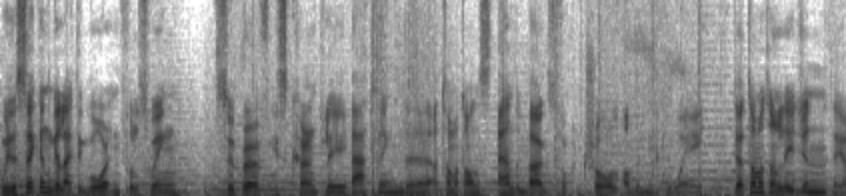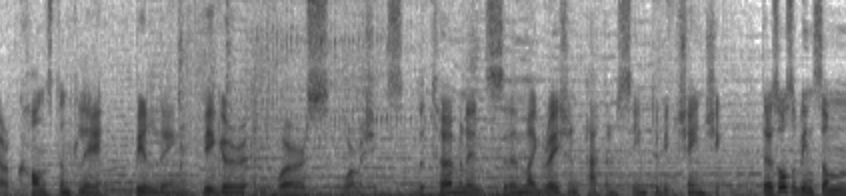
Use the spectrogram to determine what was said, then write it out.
With the Second Galactic War in full swing, Super-Earth is currently battling the automatons and the bugs for control of the Milky Way. The Automaton Legion, they are constantly building bigger and worse war machines. The Terminids' uh, migration patterns seem to be changing. There's also been some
